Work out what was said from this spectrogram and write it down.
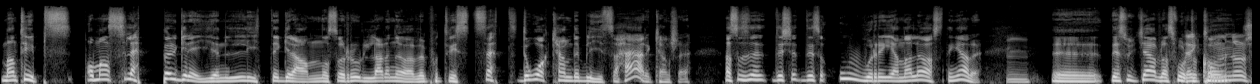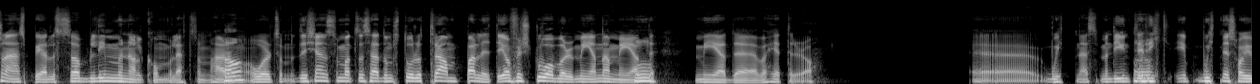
man typ, om man släpper grejen lite grann och så rullar den över på ett visst sätt, då kan det bli så här kanske. Alltså det, det, det är så orena lösningar. Mm. Eh, det är så jävla svårt Det att ta... kommer några sådana här spel, Subliminal kom väl ett som här Ja. om året. Det känns som att det, så här, de står och trampar lite. Jag förstår vad du menar med, Mm. med eh, vad heter det då? Eh, Witness, men det är ju inte Ja. riktigt... Witness har ju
